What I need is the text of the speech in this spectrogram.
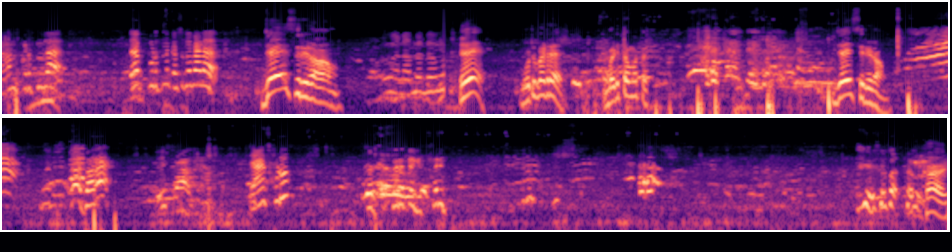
ನಾನು ಕೊಡ್ತಿಲ್ಲ. ತಪ್ಪು ಕೊಡ್ತೀನಿ ಕಸ್ಕೋಬೇಡ. ಜೈ ಶ್ರೀರಾಮ್. ಏ ಮುಟ್ಬೇಡ್ರಿ ಬಡಿತ ಮತ್ತೆ. ಜೈ ಶ್ರೀರಾಮ್. ಡ್ಯಾನ್ಸ್ ಕೊಡು. ಸರಿ ಸರಿ ತೆಗಿ ಸರಿ. ಹಾಯ್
